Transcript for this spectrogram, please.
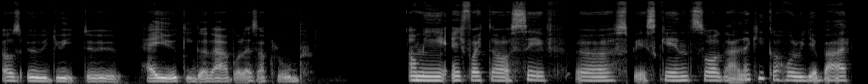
az ő gyűjtő helyük igazából ez a klub. Ami egyfajta safe space-ként szolgál nekik, ahol ugyebár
